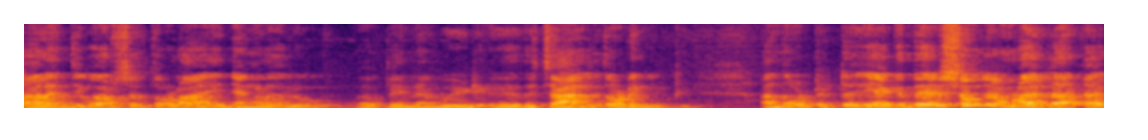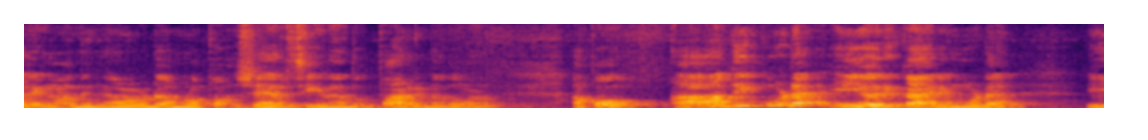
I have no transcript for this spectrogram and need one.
നാലഞ്ച് വർഷത്തോളമായി ഞങ്ങളൊരു പിന്നെ വീഡിയോ ഇത് ചാനൽ തുടങ്ങിയിട്ട്. അന്ന് തൊട്ടിട്ട് ഏകദേശം നമ്മൾ എല്ലാ കാര്യങ്ങളും നിങ്ങളോട് നമ്മൾ ഷെയർ ചെയ്യുന്നതും പറയുന്നതുമാണ്. അപ്പോൾ ആദ്യം കൂടെ ഈ ഒരു കാര്യം കൂടെ ഈ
